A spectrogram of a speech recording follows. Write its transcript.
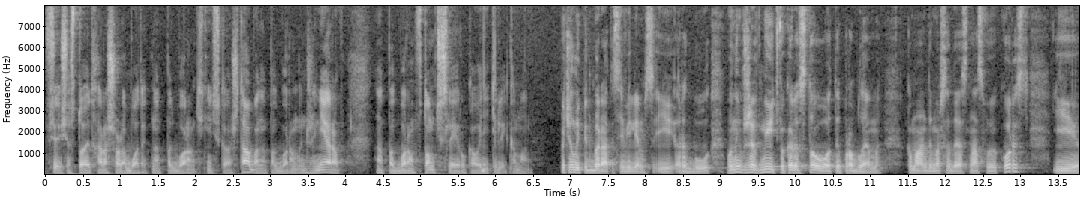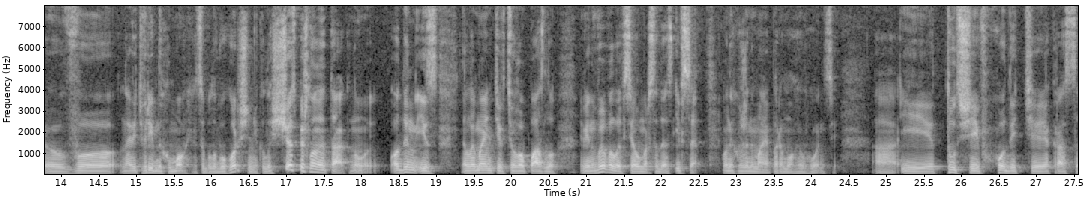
все еще стоит хорошо работать над подбором технического штаба, над подбором инженеров, над подбором в том числе и руководителей команд. Почали підбиратися Вільямс і Red Bull. Вони вже вміють використовувати проблеми команди Mercedes на свою користь, і е, в навіть в рівних умовах, як це було в Угорщині, коли щось пішло не так. Ну один із елементів цього пазлу він вивалився у Mercedes, і все. У них вже немає перемоги в гонці. І тут ще й входить якраз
